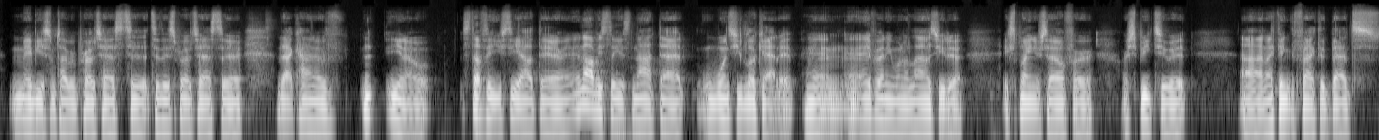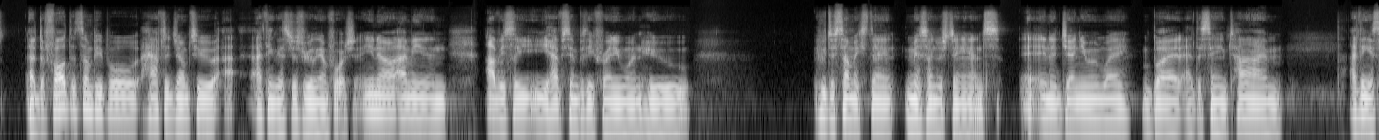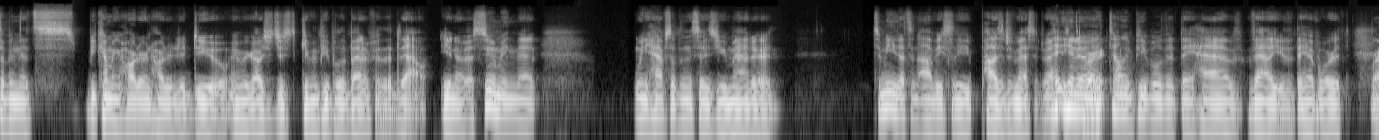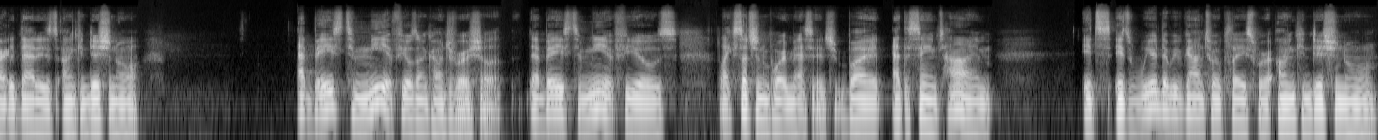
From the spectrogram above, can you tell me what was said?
Maybe some type of protest to, to this protest or that kind of, you know, stuff that you see out there. And obviously it's not that once you look at it and, and if anyone allows you to explain yourself or, or speak to it. Uh, and I think the fact that that's a default that some people have to jump to, I, I think that's just really unfortunate. You know, I mean, and obviously you have sympathy for anyone who, who to some extent misunderstands in a genuine way, but at the same time, I think it's something that's becoming harder and harder to do in regards to just giving people the benefit of the doubt. You know, assuming that when you have something that says you matter, to me that's an obviously positive message, right? You know, Right. like telling people that they have value, that they have worth, Right. that that is unconditional. At base, to me, it feels uncontroversial. At base, to me, it feels like such an important message. But at the same time, it's it's weird that we've gotten to a place where unconditional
